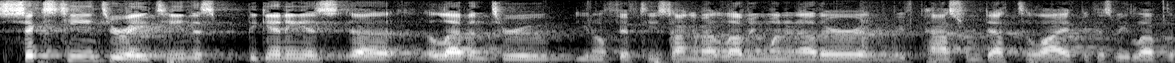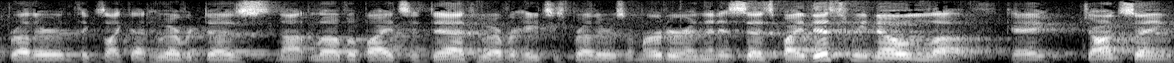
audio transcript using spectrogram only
16 through 18 this beginning is uh, 11 through you know 15 is talking about loving one another and we've passed from death to life because we love the brother and things like that. Whoever does not love abides in death. Whoever hates his brother is a murderer. And then it says by this we know love okay? John's saying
